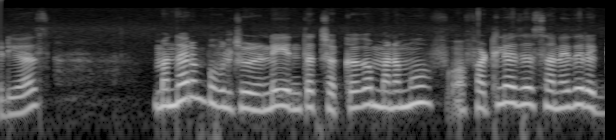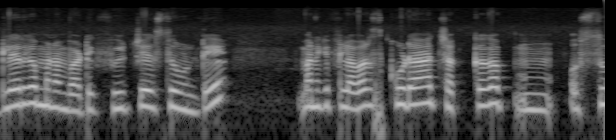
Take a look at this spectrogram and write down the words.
ideas. మందారం పువ్వులు చూడండి ఎంత చక్కగా మనము ఫర్టిలైజర్స్ అనేది రెగ్యులర్గా మనం వాటికి ఫీడ్ చేస్తూ ఉంటే మనకి ఫ్లవర్స్ కూడా చక్కగా వస్తూ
